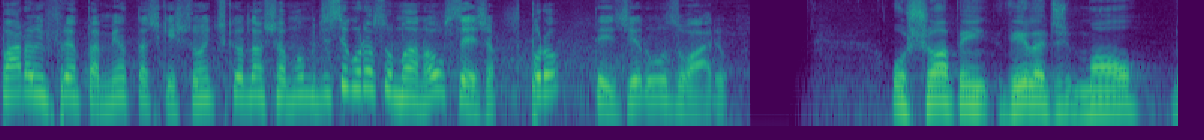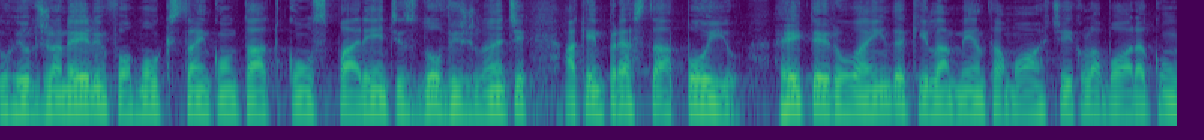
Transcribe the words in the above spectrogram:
para o enfrentamento das questões que nós chamamos de segurança humana, ou seja, proteger o usuário. O Shopping Village Mall do Rio de Janeiro informou que está em contato com os parentes do vigilante a quem presta apoio. Reiterou ainda que lamenta a morte e colabora com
